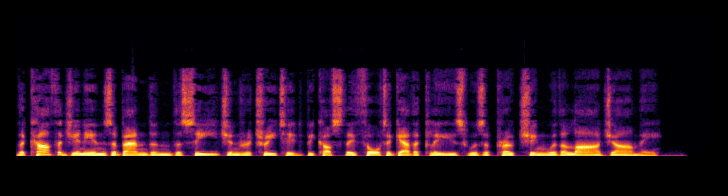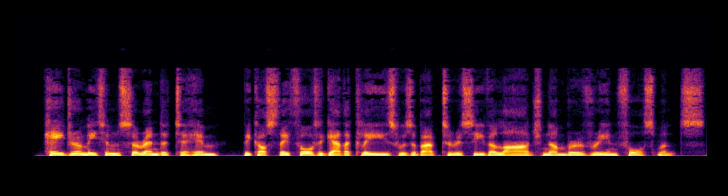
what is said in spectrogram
The Carthaginians abandoned the siege and retreated because they thought Agathocles was approaching with a large army. Hadrumetum surrendered to him, because they thought Agathocles was about to receive a large number of reinforcements.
